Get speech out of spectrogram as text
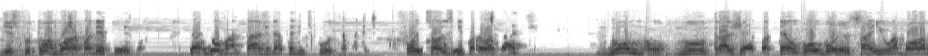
disputou a bola com a defesa, ganhou vantagem dessa disputa. Foi sozinho para o ataque. No, no, no, trajeto até o gol, o goleiro saiu, a bola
